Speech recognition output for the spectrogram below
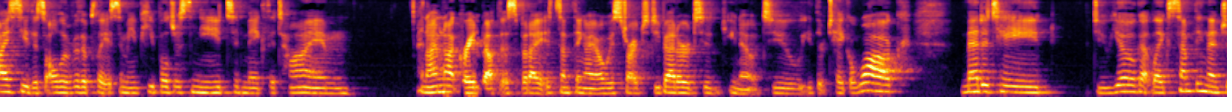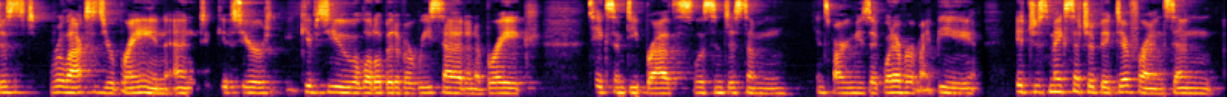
I see this all over the place. I mean, people just need to make the time and I'm not great about this, but I, it's something I always strive to do better to, you know, to either take a walk, meditate, do yoga, like something that just relaxes your brain and gives your gives you a little bit of a reset and a break. Take some deep breaths, listen to some inspiring music, whatever it might be. It just makes such a big difference. And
